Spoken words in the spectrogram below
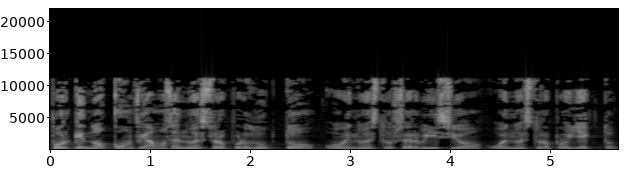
porque no confiamos en nuestro producto o en nuestro servicio o en nuestro proyecto,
